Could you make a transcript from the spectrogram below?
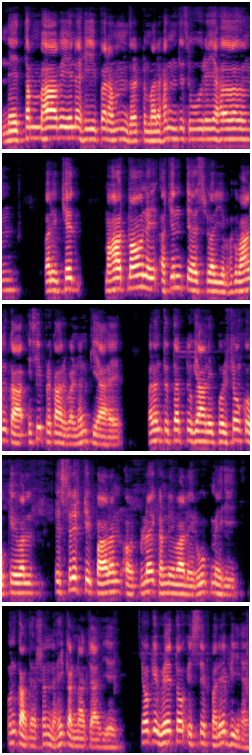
नेत्थम न ही परम दृष्टमर्हंत सूर्य। परीक्षित, महात्माओं ने अचिंत्य ऐश्वर्य भगवान का इसी प्रकार वर्णन किया है। परंतु तत्वज्ञानी पुरुषों को केवल इस सृष्टि, पालन और प्रलय करने वाले रूप में ही उनका दर्शन नहीं करना चाहिए। क्योंकि वे तो इससे परे भी हैं।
